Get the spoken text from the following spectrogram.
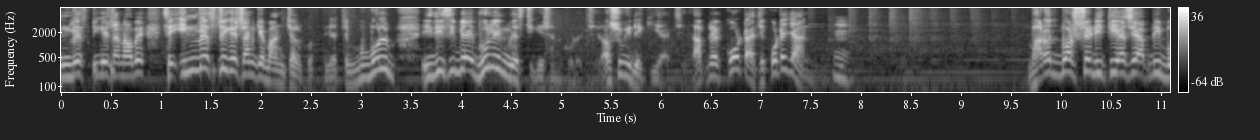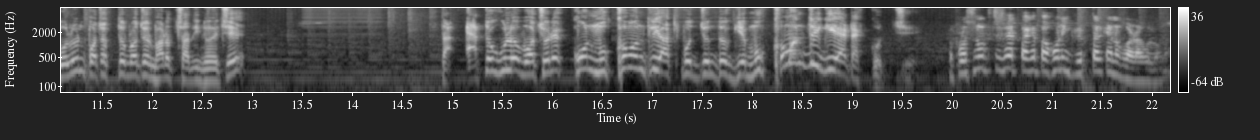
ইনভেস্টিগেশন হবে সেই ইনভেস্টিগেশনকে বানচাল করতে যাচ্ছে। ভুল ইডি সিবিআই ভুল ইনভেস্টিগেশন করেছে অসুবিধে কি আছে? আপনার কোর্ট আছে কোর্টে যান। ভারতবর্ষের ইতিহাসে আপনি বলুন পঁচাত্তর বছর ভারত স্বাধীন হয়েছে এতগুলো বছরে কোন মুখ্যমন্ত্রী আজ পর্যন্ত গিয়ে মুখ্যমন্ত্রী গিয়ে অ্যাটাক করছে? প্রশ্ন হচ্ছে স্যার তাকে তখনই গ্রেপ্তার কেন করা হলো না?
